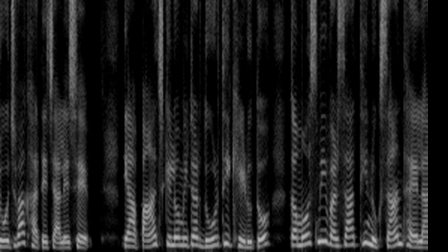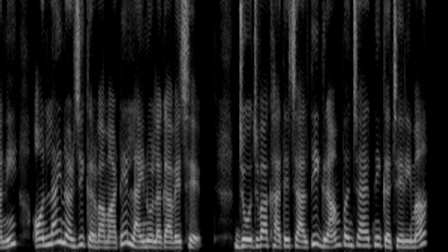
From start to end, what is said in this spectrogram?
જોજવા ખાતે ચાલે છે. ત્યાં પાંચ કિલોમીટર દૂરથી ખેડૂતો કમોસમી વરસાદથી નુકસાન થયેલાની ઓનલાઈન અરજી કરવા માટે લાઈનો લગાવે છે. જોજવા ખાતે ચાલતી ગ્રામ પંચાયતની કચેરીમાં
